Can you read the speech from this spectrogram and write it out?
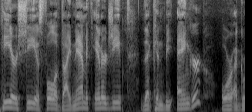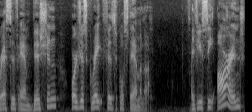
He or she is full of dynamic energy that can be anger or aggressive ambition or just great physical stamina. If you see orange,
